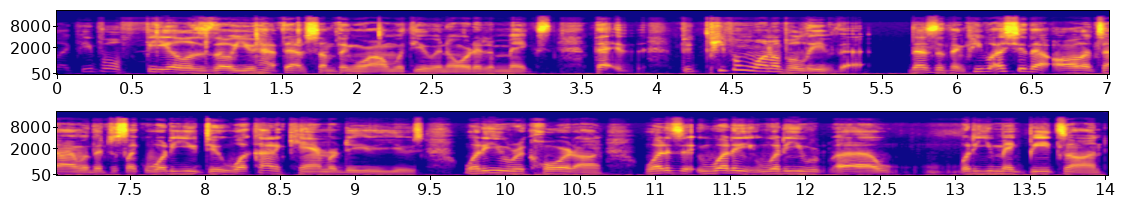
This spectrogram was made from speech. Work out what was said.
Like people feel as though you have to have something wrong with you in order to mix. That p- people want to believe that. That's the thing. People, I see that all the time. Where they're just like, "What do you do? What kind of camera do you use? What do you record on? What is it? What do you, what do you uh, what do you make beats on?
